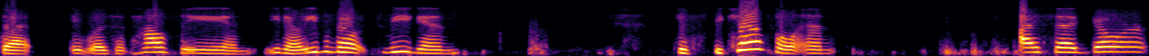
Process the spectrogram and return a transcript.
that it wasn't healthy, and you know, even though it's vegan, just be careful. And I said, "Go or,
